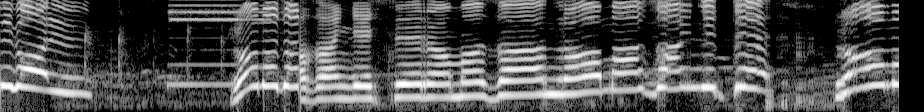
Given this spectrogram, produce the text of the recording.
bir gol. Ramazan. Ramazan geçti. Ramazan. Ramazan gitti. Ramazan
